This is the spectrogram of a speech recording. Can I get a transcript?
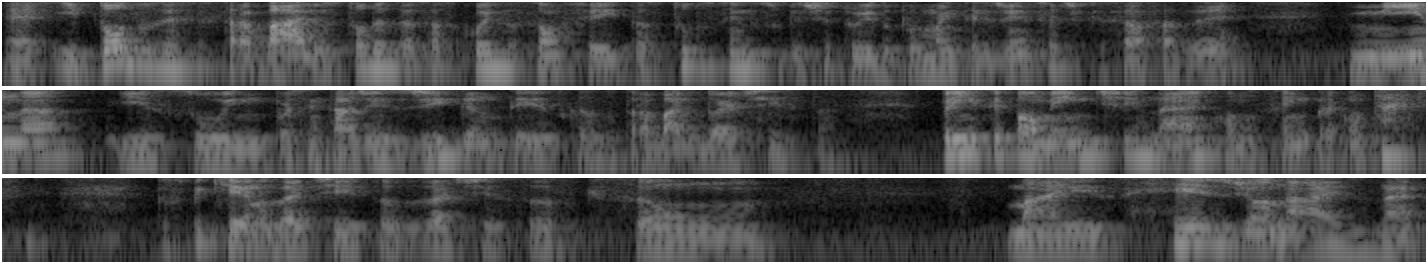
É, e todos esses trabalhos, todas essas coisas são feitas, tudo sendo substituído por uma inteligência artificial fazer, mina isso em porcentagens gigantescas do trabalho do artista. Principalmente, né, como sempre acontece, dos pequenos artistas, dos artistas que são mais regionais, né?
